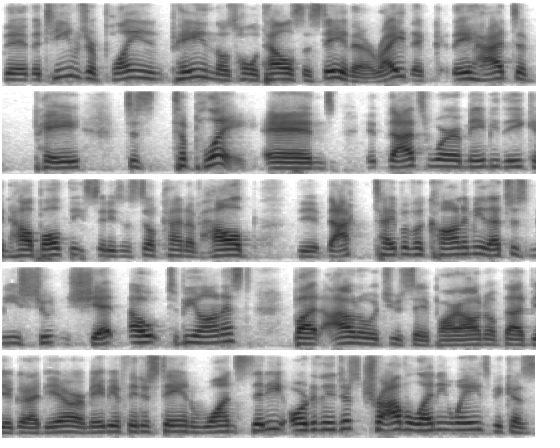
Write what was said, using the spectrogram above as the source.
the the teams are playing paying those hotels to stay there, right? They, they had to pay just to play and that's where maybe they can help out these cities and still kind of help the, that type of economy. That's just me shooting shit out, to be honest. But I don't know what you say, Parr. I don't know if that'd be a good idea, or maybe if they just stay in one city, or do they just travel anyways? Because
